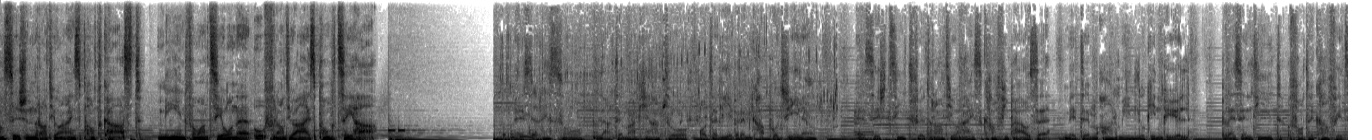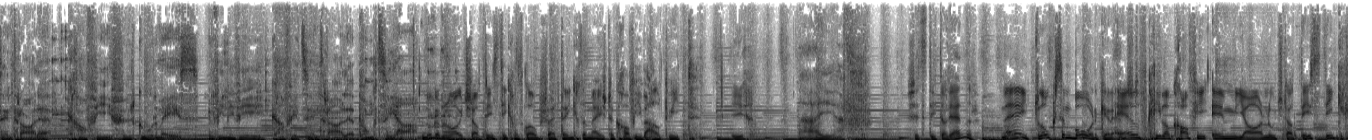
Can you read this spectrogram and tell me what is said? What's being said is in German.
Das ist ein Radio 1 Podcast. Mehr Informationen auf radio1.ch. Espresso, Latte Macchiato oder lieber ein Cappuccino? Es ist Zeit für die Radio 1 Kaffeepause mit dem Armin Luginbühl. Präsentiert von der Kaffeezentrale. Kaffee für Gourmets. www.kaffeezentrale.ch Schauen wir mal in die Statistik. Was glaubst du, wer trinkt am meisten Kaffee weltweit? Ich? Nein, ist jetzt die Italiener? Nein, die Luxemburger. 11 Kilo Kaffee im Jahr laut Statistik.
